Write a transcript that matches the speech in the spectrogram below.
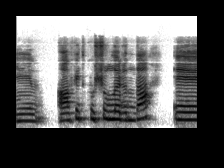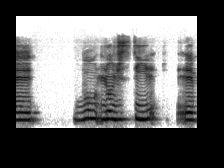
e, afet koşullarında e, bu lojistiği, e,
